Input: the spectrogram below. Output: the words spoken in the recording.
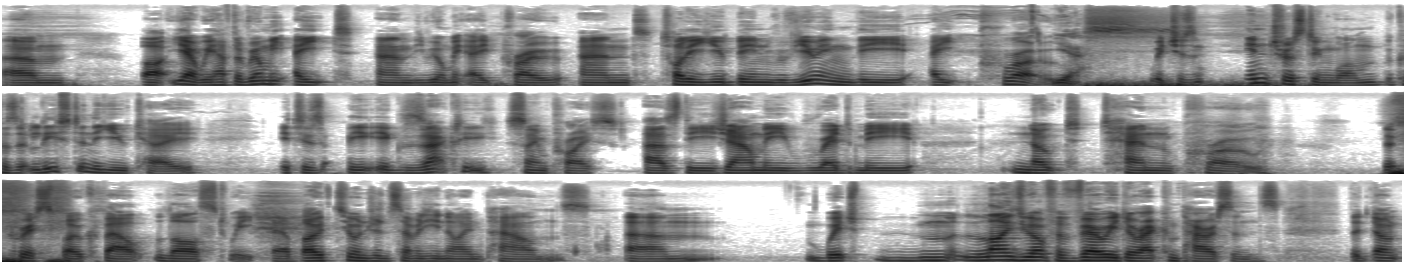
Um, but yeah, we have the Realme 8 and the Realme 8 Pro. And Toddy, you've been reviewing the 8 Pro. Yes. Which is an interesting one because at least in the UK, it is the exactly same price as the Xiaomi Redmi Note 10 Pro that Chris spoke about last week. They're both £279, um, which lines you up for very direct comparisons that don't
